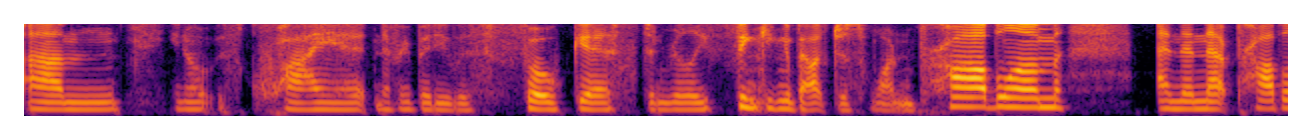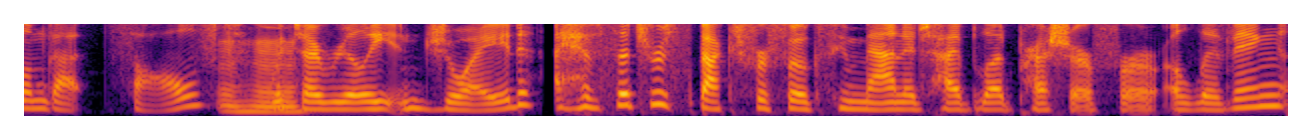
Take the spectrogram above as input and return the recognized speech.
um, you know it was quiet and everybody was focused and really thinking about just one problem and then that problem got solved, Mm-hmm. which I really enjoyed. I have such respect for folks who manage high blood pressure for a living.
